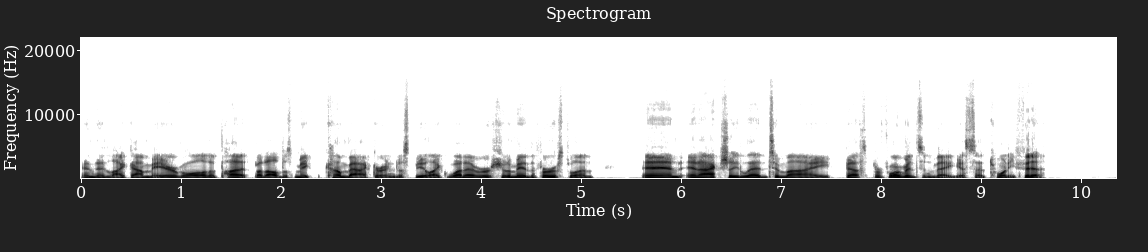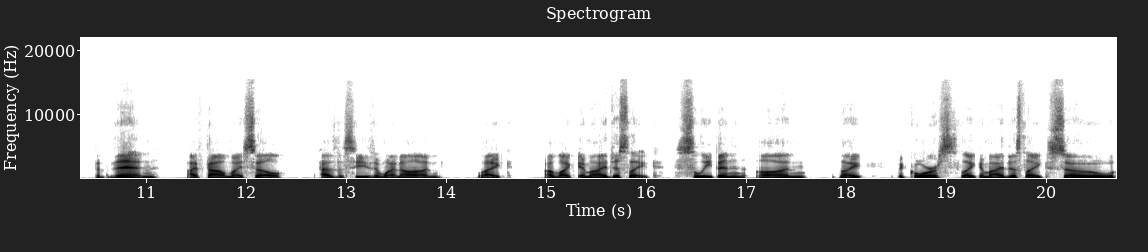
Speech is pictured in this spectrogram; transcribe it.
And then like I'm airballing a putt, but I'll just make the comebacker and just be like, whatever, should have made the first one. And it actually led to my best performance in Vegas at 25th. But then I found myself as the season went on, like I'm like, am I just like sleeping on like the course? Like, am I just like so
